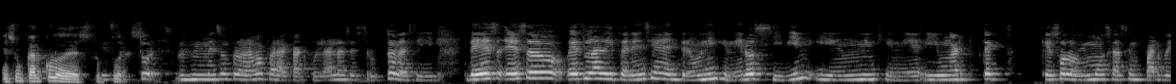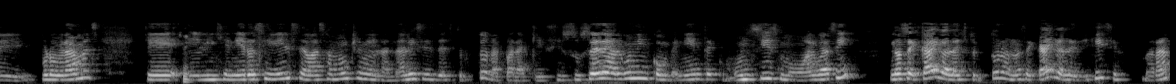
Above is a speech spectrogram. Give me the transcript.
Es un cálculo de estructuras. Es un programa para calcular las estructuras y de es- eso es la diferencia entre un ingeniero civil y un ingeniero y un arquitecto, que eso lo vimos hace un par de programas que Sí. el ingeniero civil se basa mucho en el análisis de estructura para que si sucede algún inconveniente como un sismo o algo así, no se caiga la estructura, no se caiga el edificio, ¿verdad?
